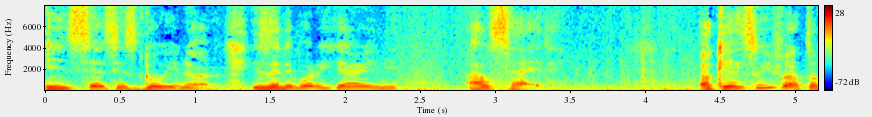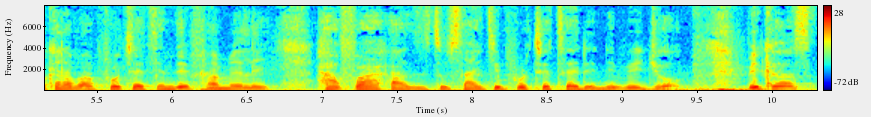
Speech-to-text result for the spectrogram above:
incest is going on. Is anybody hearing me? Outside. Okay, so if you are talking about protecting the family, how far has the society protected the individual? Because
